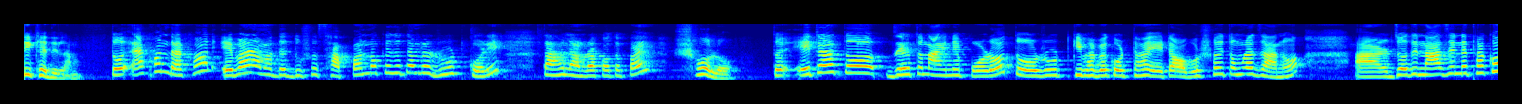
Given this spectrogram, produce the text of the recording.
লিখে দিলাম। তো এখন দেখো, এবার আমাদের দুশো ছাপ্পান্নকে যদি আমরা রুট করি, তাহলে আমরা কত পাই? ষোলো। তো এটা তো যেহেতু নাইনে পড়ো, তো রুট কীভাবে করতে হয় এটা অবশ্যই তোমরা জানো। আর যদি না জেনে থাকো,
